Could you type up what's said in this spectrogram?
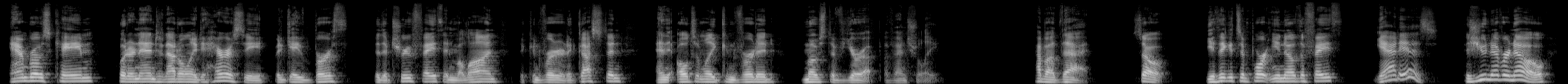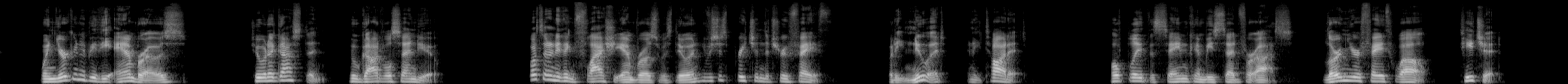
Ambrose came, put an end not only to heresy, but gave birth to the true faith in Milan that converted Augustine and ultimately converted most of Europe eventually. How about that? So, do you think it's important you know the faith? Yeah, it is. Because you never know when you're going to be the Ambrose to an Augustine who God will send you. It wasn't anything flashy Ambrose was doing. He was just preaching the true faith. But he knew it and he taught it. Hopefully, the same can be said for us. Learn your faith well, teach it.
